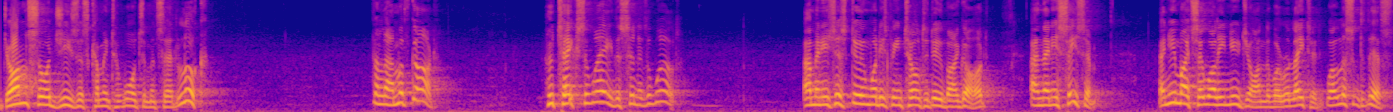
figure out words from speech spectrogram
John saw Jesus coming towards him and said, Look, the Lamb of God who takes away the sin of the world. I mean, he's just doing what he's been told to do by God, and then he sees him. And you might say, well, he knew John, they were related. Well, listen to this.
